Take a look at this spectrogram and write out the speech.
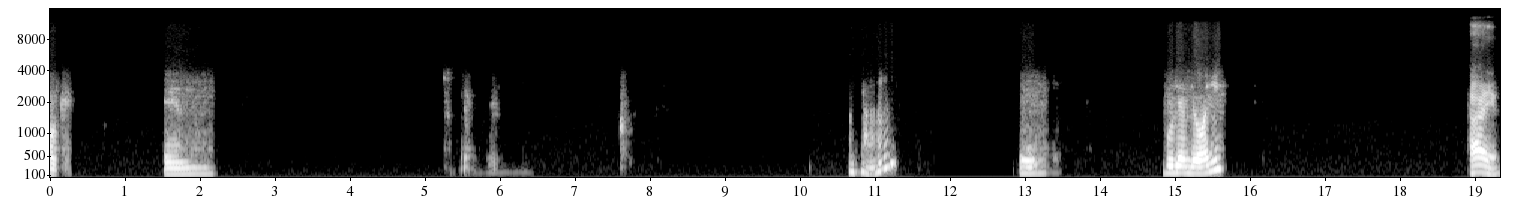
Okay. Um, Ajá. eh, Julian Giovanni. Hi.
